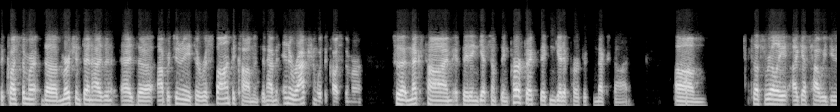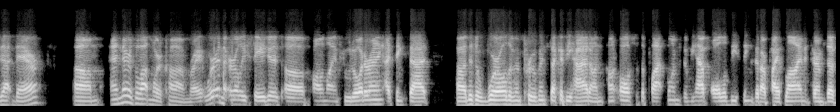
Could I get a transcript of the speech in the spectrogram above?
The customer, the merchant then has an has the opportunity to respond to comments and have an interaction with the customer, so that next time, if they didn't get something perfect, they can get it perfect next time. Um, so that's really, I guess, how we do that there. Um, and there's a lot more to come, right? We're in the early stages of online food ordering. I think that uh, there's a world of improvements that could be had on, on all sorts of platforms. And we have all of these things in our pipeline in terms of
